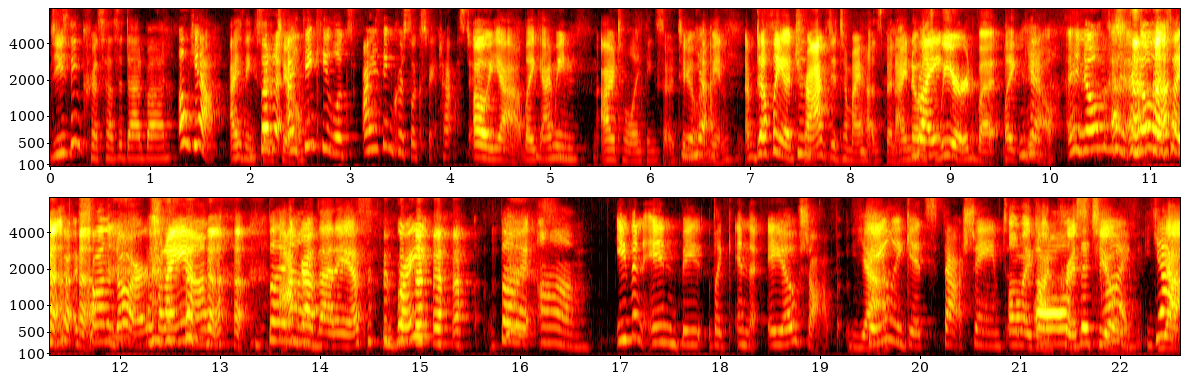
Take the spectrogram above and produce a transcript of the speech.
Do you think Chris has a dad bod? Oh yeah, I think so but too. I think he looks. I think Chris looks fantastic. Oh yeah, like I mean, I totally think so too. Yeah. I mean, I'm definitely attracted to my husband. I know Right? it's weird, but like you know, I know. I know that's like in the dark, but I am. But, I'll grab um, that ass. right? But um, even in ba- like in the AO shop, Yeah. Bailey gets fat shamed. Oh my God, Chris the too. time. Yeah. Yeah,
